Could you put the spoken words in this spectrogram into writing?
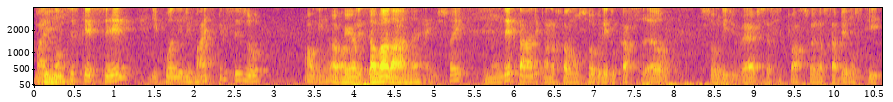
Mas Sim. não se esquecer de quando ele mais precisou. Alguém estava lá, lá, né? É isso aí. E um detalhe, quando nós falamos sobre educação, sobre diversas situações, nós sabemos que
